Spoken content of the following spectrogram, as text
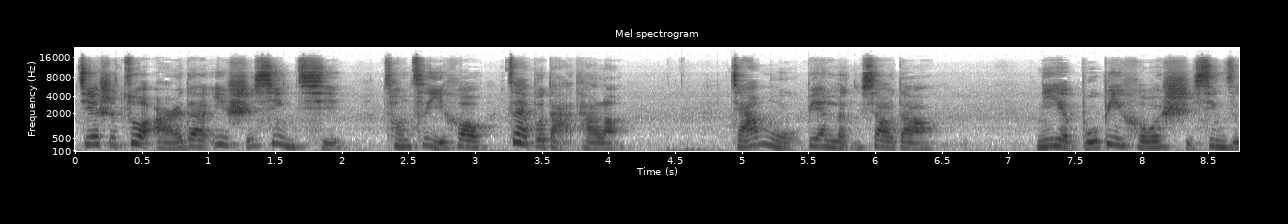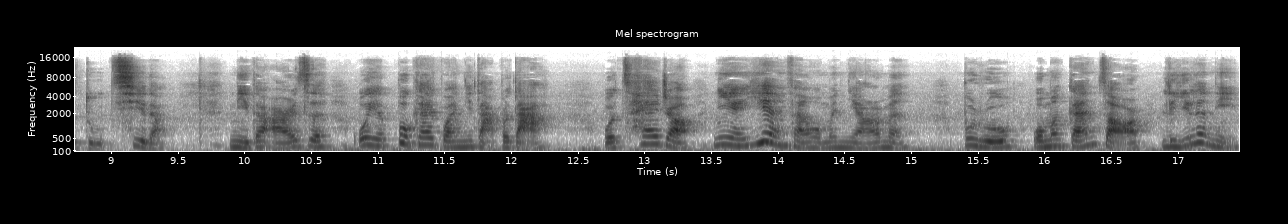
皆是做儿的一时兴起，从此以后再不打他了。”贾母便冷笑道：“你也不必和我使性子赌气的。你的儿子，我也不该管你打不打。我猜着你也厌烦我们娘儿们，不如我们赶早儿离了你，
